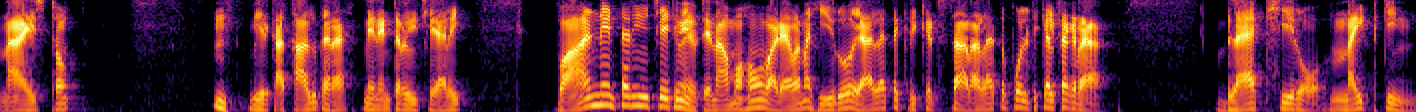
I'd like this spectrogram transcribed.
నా ఇష్టం. మీరు కాస్త ఆగుతారా? నేను ఇంటర్వ్యూ చేయాలి. వాడిని ఇంటర్వ్యూ చేయటం ఏమిటి? నా మొహం వాడేమైనా హీరోయా లేకపోతే క్రికెట్ స్టారా లేకపోతే పొలిటికల్ ఫిగరా? Black hero night king.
